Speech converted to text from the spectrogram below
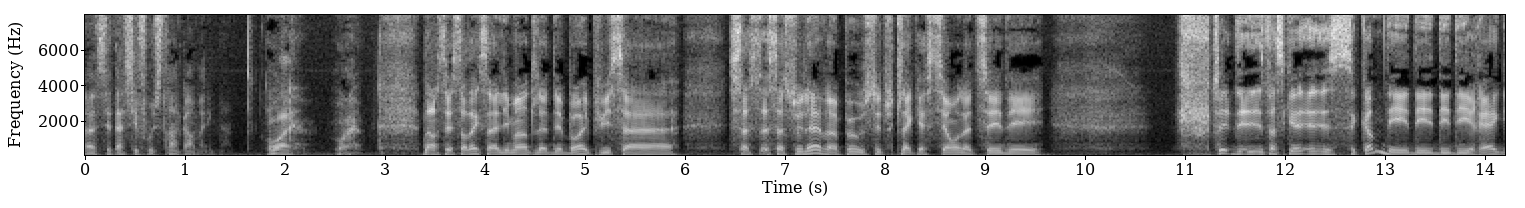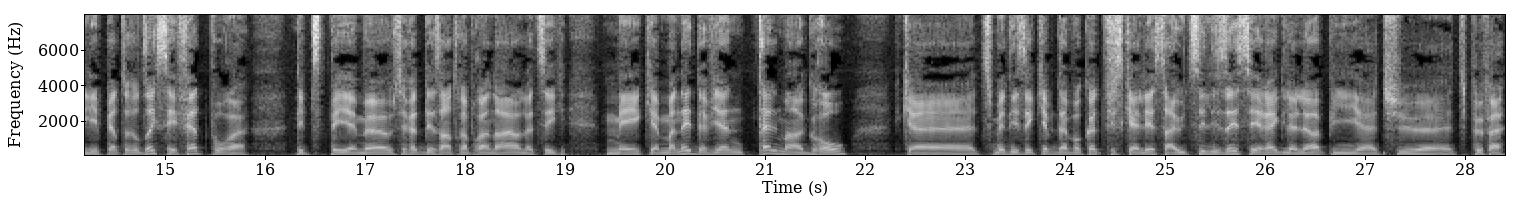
Euh, c'est assez frustrant quand même. Ouais. Ouais. Non, c'est vrai que ça alimente le débat et puis ça, ça, ça soulève un peu aussi toute la question, là, tu sais, des, parce que c'est comme des, des, des, des, règles, les pertes. On dirait que c'est fait pour des petites PME ou c'est fait des entrepreneurs, là, mais qu'à un moment donné, deviennent tellement gros que tu mets des équipes d'avocats de fiscalistes à utiliser ces règles-là, puis euh, tu, euh, tu peux faire,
